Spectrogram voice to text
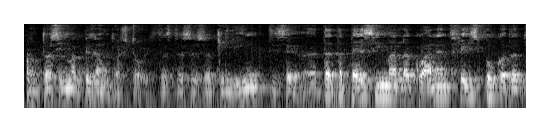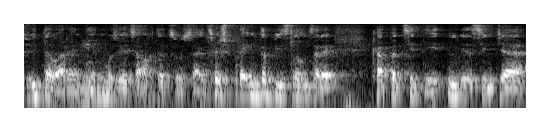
Und da sind wir besonders stolz, dass das also gelingt. Diese, äh, da, dabei sind wir noch gar nicht Facebook- oder Twitter-orientiert, mhm. muss ich jetzt auch dazu sagen. Das sprengt ein bisschen unsere Kapazitäten. Wir sind ja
